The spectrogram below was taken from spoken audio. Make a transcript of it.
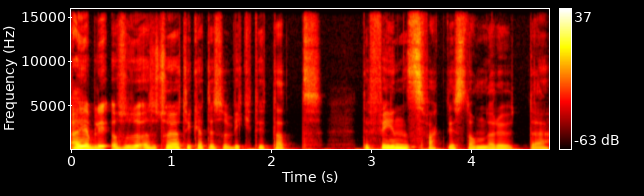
Ja, Jag, blir, alltså, så jag tycker att det är så viktigt att det finns faktiskt de där ute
